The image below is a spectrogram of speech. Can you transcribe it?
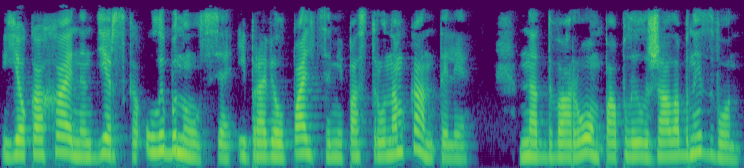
Йокахайнен дерзко улыбнулся и провел пальцами по струнам кантеле. Над двором поплыл жалобный звон.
